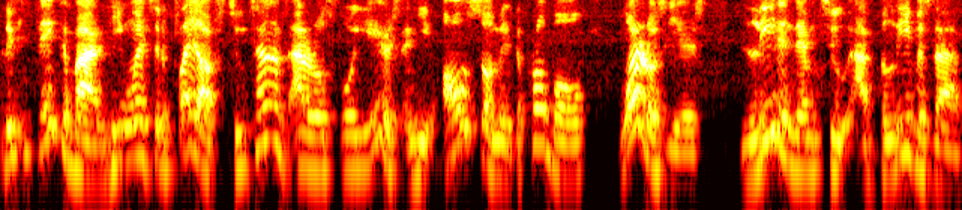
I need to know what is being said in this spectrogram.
But if you think about it, he went to the playoffs two times out of those four years, and he also made the Pro Bowl one of those years, leading them to I believe is a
